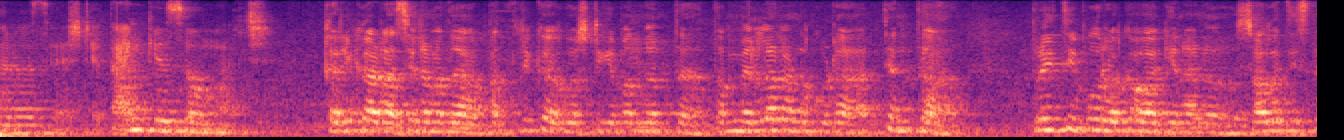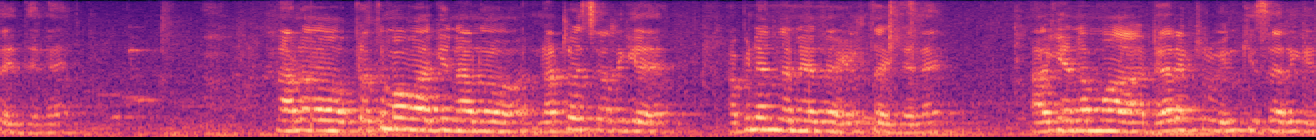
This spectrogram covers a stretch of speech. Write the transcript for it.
ಭರವಸೆ ಅಷ್ಟೇ. Thank you so much Karikada ಸಿನಿಮಾದ ಪತ್ರಿಕಾಗೋಷ್ಠಿಗೆ ಬಂದಂಥ ತಮ್ಮೆಲ್ಲರನ್ನು ಕೂಡ ಅತ್ಯಂತ ಪ್ರೀತಿಪೂರ್ವಕವಾಗಿ ನಾನು ಸ್ವಾಗತಿಸ್ತಾ ಇದ್ದೇನೆ. ನಾನು ಪ್ರಥಮವಾಗಿ ನಾನು ನಟರಾಜ್ ಸರ್ಗೆ ಅಭಿನಂದನೆಯನ್ನು ಹೇಳ್ತಾ ಇದ್ದೇನೆ. ಹಾಗೆ ನಮ್ಮ ಡೈರೆಕ್ಟರ್ ವೆಂಕಿ ಸಾರಿಗೆ,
